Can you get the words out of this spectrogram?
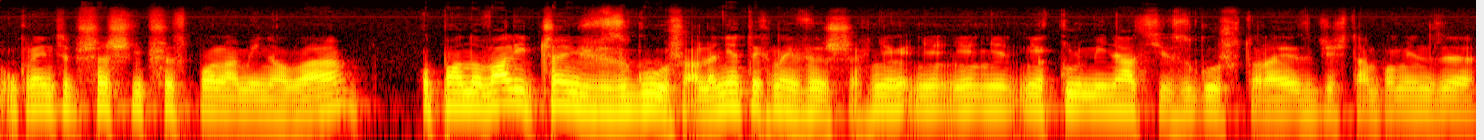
Ukraińcy przeszli przez pola minowe, opanowali część wzgórz, ale nie tych najwyższych, nie, nie, nie, nie- kulminacji wzgórz, która jest gdzieś tam pomiędzy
